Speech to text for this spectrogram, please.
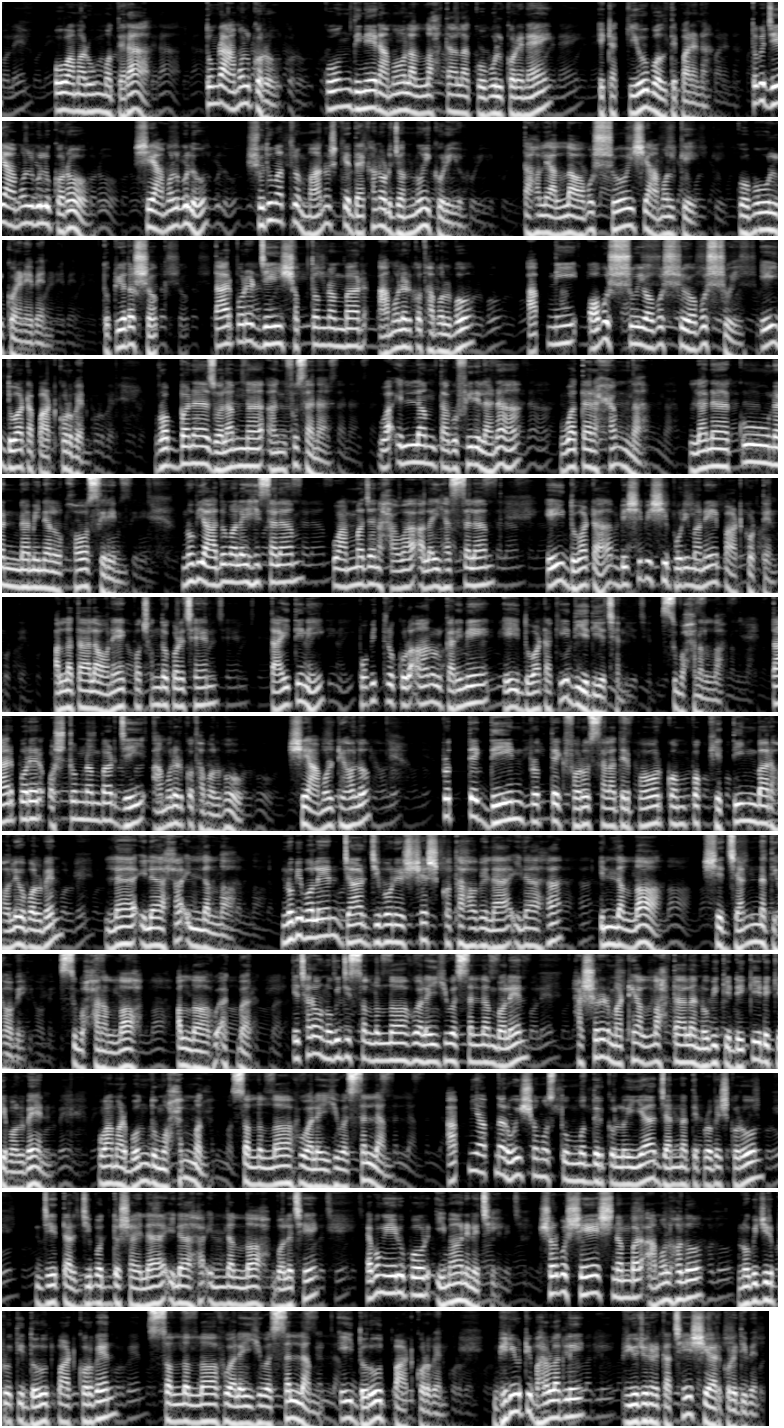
ও আমার উম্মতেরা, তোমরা আমল করো। কোন দিনের আমল আল্লাহ তাআলা কবুল করে নেয়, এটা কেউ বলতে পারে না। তবে যে আমলগুলো করো, সে আমলগুলো শুধুমাত্র মানুষকে দেখানোর জন্যই করিও। তাহলে আল্লাহ অবশ্যই সে আমলকে কবুল করে নেবেন। তো প্রিয় দর্শক, তারপরের যেই সপ্তম নম্বর আমলের কথা বলব, আপনি অবশ্যই অবশ্যই অবশ্যই এই দোয়াটা পাঠ করবেন। রব্বানা জলামনা আনফুসানা ওয়া ইল্লাম তাগফির লানা ওয়া তারহামনা লানা কুনান্না মিনাল খাসিরিন। নবী আদম আলাইহিস সালাম ও আম্মাজান হাওয়া আলাইহাস সালাম এই দোয়াটা বেশি বেশি পরিমাণে পাঠ করতেন। আল্লাহ তাআলা অনেক পছন্দ করেছেন। তাই তিনি পবিত্র কোরআনুল কারিমে এই দোয়াটাকে দিয়ে দিয়েছেন। সুবহানাল্লাহ। তারপরের অষ্টম নাম্বার যেই আমলের কথা বলব, সে আমলটি হলো, প্রত্যেক দিন প্রত্যেক ফরজ সালাতের পর কমপক্ষে তিনবার হলেও বলবেন, লা ইলাহা ইল্লাল্লাহ। নবী বলেন, যার জীবনের শেষ কথা হবে, লা ইলাহা ইল্লাল্লাহ, সে জান্নাতি হবে। সুবহানাল্লাহ, আল্লাহু আকবার। এছাড়াও নবীজি সাল্লাল্লাহু আলাইহি বলেন হাসরের মাঠে আল্লাহ তাআলা নবীকে ডেকে ডেকে বলবেন, ও আমার বন্ধু মোহাম্মদ সাল্লাল্লাহু আলাইহি আপনি আপনার ওই সমস্ত উম্মতদেরকে লইয়া জান্নাতে প্রবেশ করুন, যে তার জীবদ্দশায় ইলাহা ইল্লাল্লাহ বলেছে এবং এর উপর ঈমান এনেছে। সর্বশেষ নাম্বার আমল হলো নবীজির প্রতি দরুদ পাঠ করবেন সাল্লু আলাইহি ওয়াসাল্লাম এই দরুদ পাঠ করবেন। ভিডিওটি ভালো লাগলে প্রিয়জনের কাছে শেয়ার করে দিবেন।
